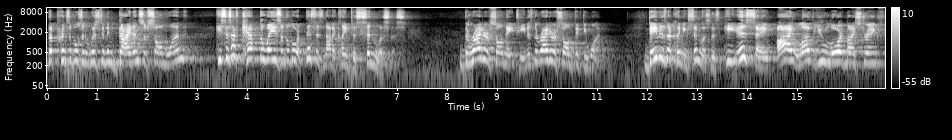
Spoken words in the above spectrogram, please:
the principles and wisdom and guidance of Psalm 1? He says, I've kept the ways of the Lord. This is not a claim to sinlessness. The writer of Psalm 18 is the writer of Psalm 51. David is not claiming sinlessness. He is saying, I love you, Lord, my strength.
